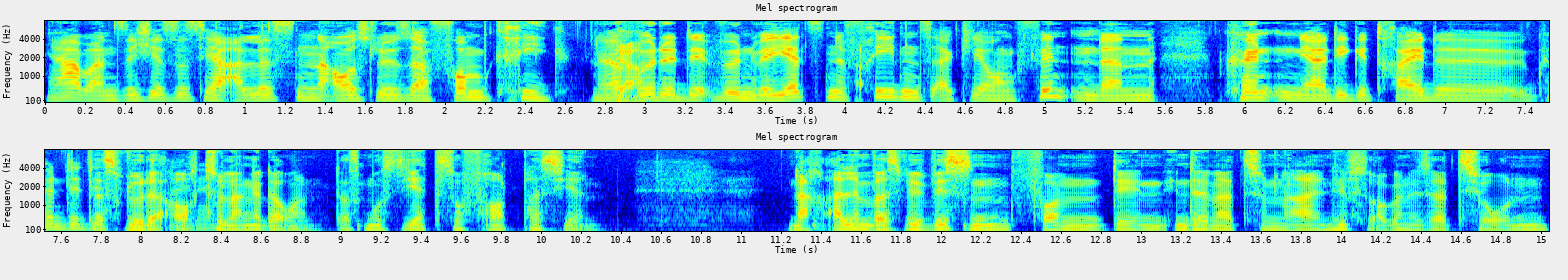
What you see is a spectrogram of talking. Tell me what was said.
Ja, aber an sich ist es ja alles ein Auslöser vom Krieg. Ne? Ja. Würde, würden wir jetzt eine Friedenserklärung finden, dann könnten ja die Getreide, könnte das. Das würde Getreide. auch zu lange dauern. Das muss jetzt sofort passieren. Nach allem, was wir wissen von den internationalen Hilfsorganisationen,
